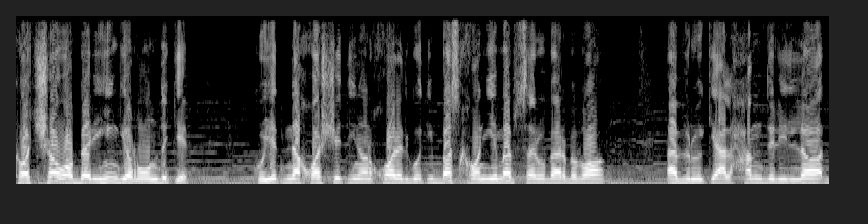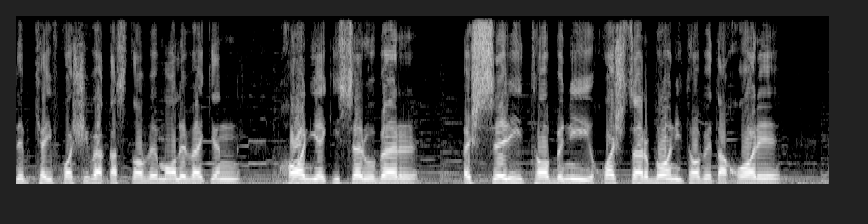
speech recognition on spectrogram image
که چوا بری هنگ رونده کد که یت نخوشت اینان خوارد گوتی بس خانی مبسر و بر ببا. افروکه الحمدلله دب کیف خوشی و قصداف مال وکن خان یکی سر و بر اش سری تابنی خوش سربانی تابت خواره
